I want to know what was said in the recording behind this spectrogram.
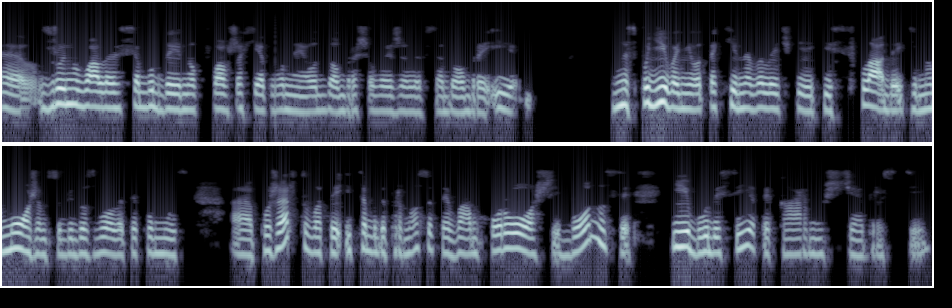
е, зруйнувалися будинок, впав шахет, вони от добре, що вижили, все добре. І несподівані от такі невеличкі якісь вклади, які ми можемо собі дозволити комусь е, пожертвувати, і це буде приносити вам хороші бонуси і буде сіяти карму щедрості.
